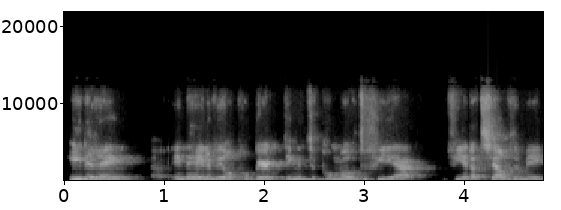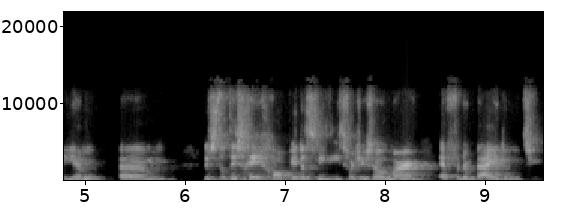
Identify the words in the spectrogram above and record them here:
iedereen in de hele wereld probeert dingen te promoten via, via datzelfde medium. Um, dus dat is geen grapje. Dat is niet iets wat je zomaar even erbij doet.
